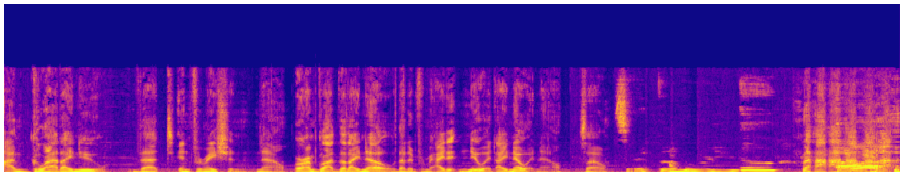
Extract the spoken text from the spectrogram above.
I'm glad I knew that information now. Or I'm glad that I know that information. I didn't knew it. I know it now. So, the more you know. Uh,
